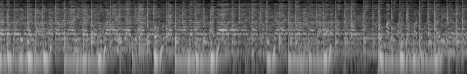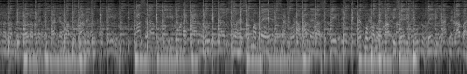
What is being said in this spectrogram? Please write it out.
ધાગા ભારી ભાગા આગા જાવે નાહી રસ તીર દેખો પલ્લે લાંબી શેરી ફૂલ વેરી નાખે ડાબા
